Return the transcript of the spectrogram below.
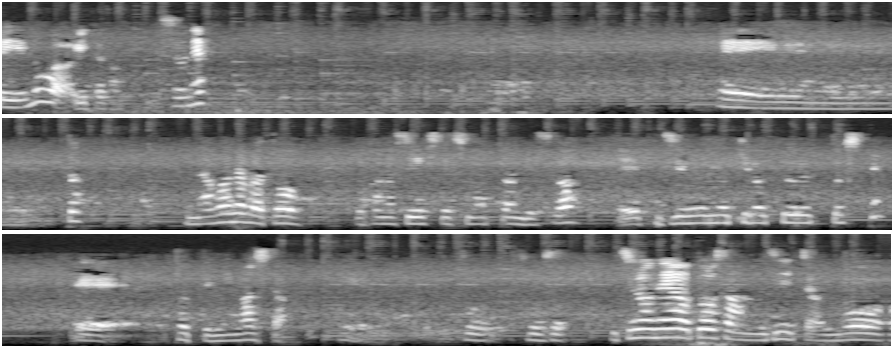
ていうのは言いたかったんですよね。えーと、長々とお話ししてしまったんですが、えー、自分の記録として、えー、撮ってみました。えー、そう、そうそう。うちのね、お父さんもおじいちゃんも、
